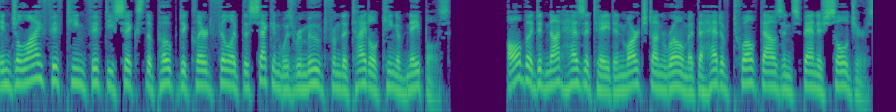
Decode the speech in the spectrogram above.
In July 1556 the Pope declared Philip II was removed from the title King of Naples. Alba did not hesitate and marched on Rome at the head of 12,000 Spanish soldiers.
